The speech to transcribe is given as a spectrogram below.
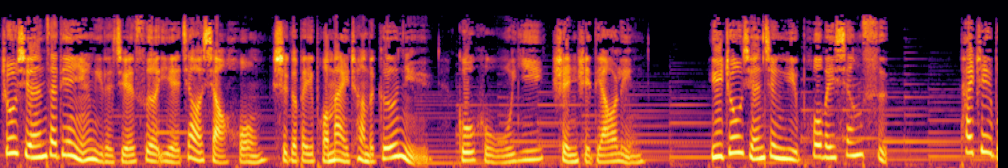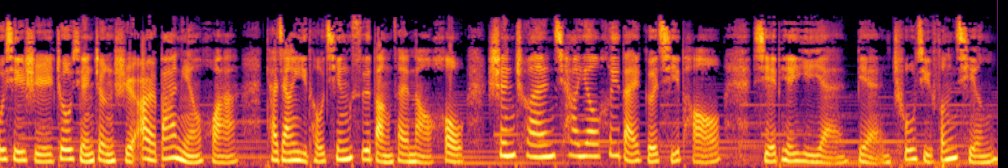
周璇在电影里的角色也叫小红，是个被迫卖唱的歌女，孤苦无依，身世凋零，与周璇境遇颇为相似。拍这部戏时，周璇正是二八年华。他将一头青丝绑在脑后，身穿掐腰黑白格旗袍，斜瞥一眼便初具风情。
